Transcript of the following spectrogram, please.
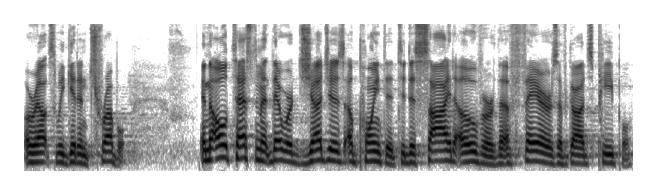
or else we get in trouble. In the Old Testament, there were judges appointed to decide over the affairs of God's people,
